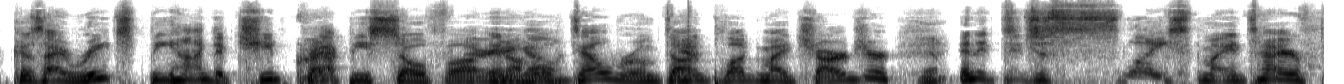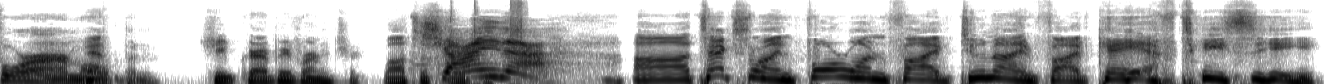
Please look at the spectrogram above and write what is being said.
because I reached behind a cheap, crappy yep. sofa in a go. hotel room to yep. unplug my charger, yep. and it just sliced my entire forearm open. Cheap, crappy furniture. Lots of China. Uh, text line 415 295 KFTC.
